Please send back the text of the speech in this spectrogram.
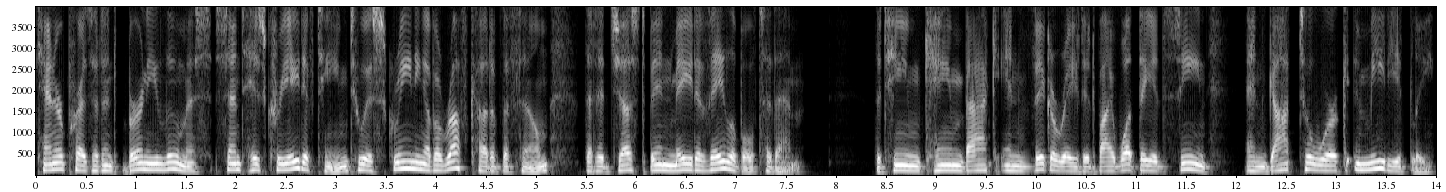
Kenner president Bernie Loomis sent his creative team to a screening of a rough cut of the film that had just been made available to them. The team came back invigorated by what they had seen and got to work immediately,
